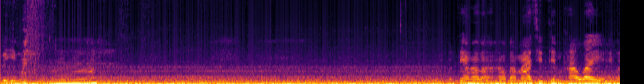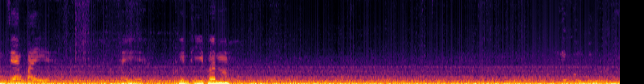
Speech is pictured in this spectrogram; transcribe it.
ไปเองมันอืมเพิ่น แซงเขาก็เขาก็มาชิดเส้นขาวไว้ ให้เพิ่นแซงไป ให้พื้นที่เพิ่นให้คนเป็นแบบนี้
